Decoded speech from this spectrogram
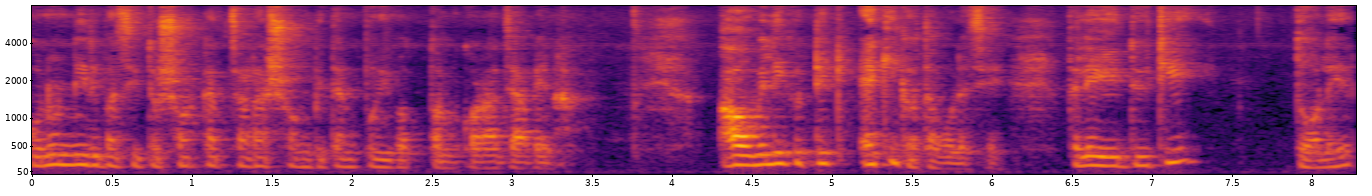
কোনো নির্বাচিত সরকার ছাড়া সংবিধান পরিবর্তন করা যাবে না। আওয়ামী লীগও ঠিক একই কথা বলেছে। তাহলে এই দুইটি দলের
